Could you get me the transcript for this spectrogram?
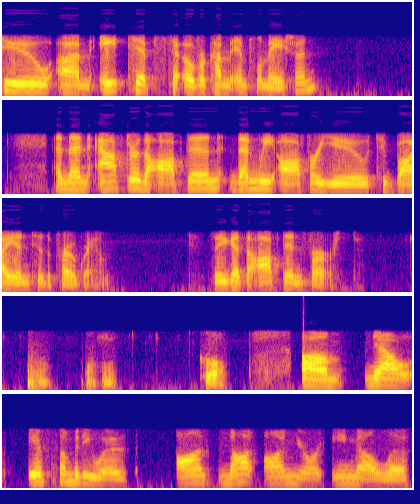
to um, eight tips to overcome inflammation. And then after the opt-in, then we offer you to buy into the program. So you get the opt-in 1st mm-hmm. mm-hmm. Cool. Um, now, if somebody was on not on your email list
